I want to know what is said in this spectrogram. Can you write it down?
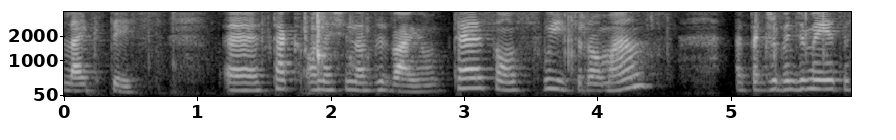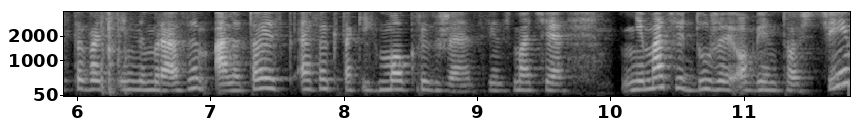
like this. E, tak one się nazywają. Te są Sweet Romance, e, także będziemy je testować innym razem, ale to jest efekt takich mokrych rzęs, więc macie, nie macie dużej objętości,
